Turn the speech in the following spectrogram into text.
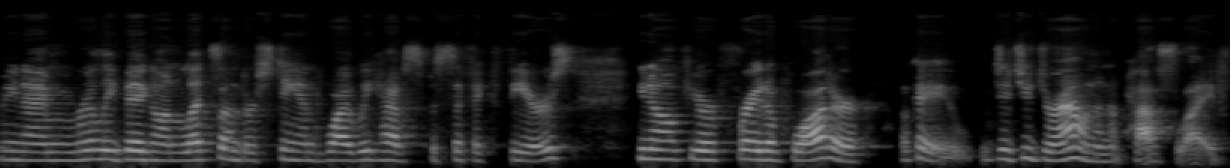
I mean, I'm really big on let's understand why we have specific fears. You know, if you're afraid of water, okay, did you drown in a past life?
